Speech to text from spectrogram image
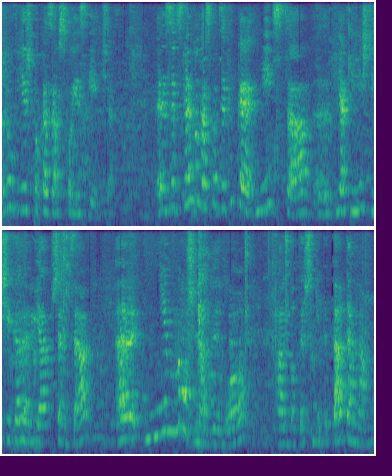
również pokazał swoje zdjęcia. E, Ze względu na specyfikę miejsca, e, w jakim mieści się Galeria Przędza, e, nie można było, albo też nie wypada nam,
